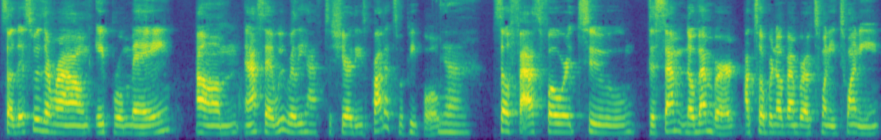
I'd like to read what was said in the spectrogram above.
So this was around April, May. Um, and I said, we really have to share these products with people. Yeah. So fast forward to December, November, October, November of 2020.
